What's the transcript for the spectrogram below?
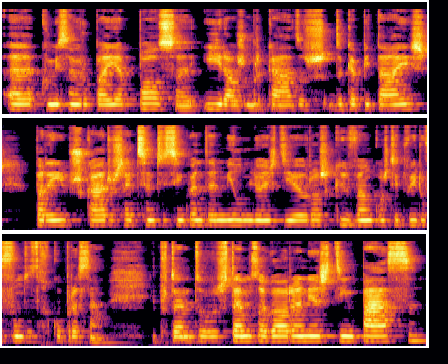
a Comissão Europeia possa ir aos mercados de capitais para ir buscar os 750 mil milhões de euros que vão constituir o Fundo de Recuperação. E, portanto, estamos agora neste impasse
